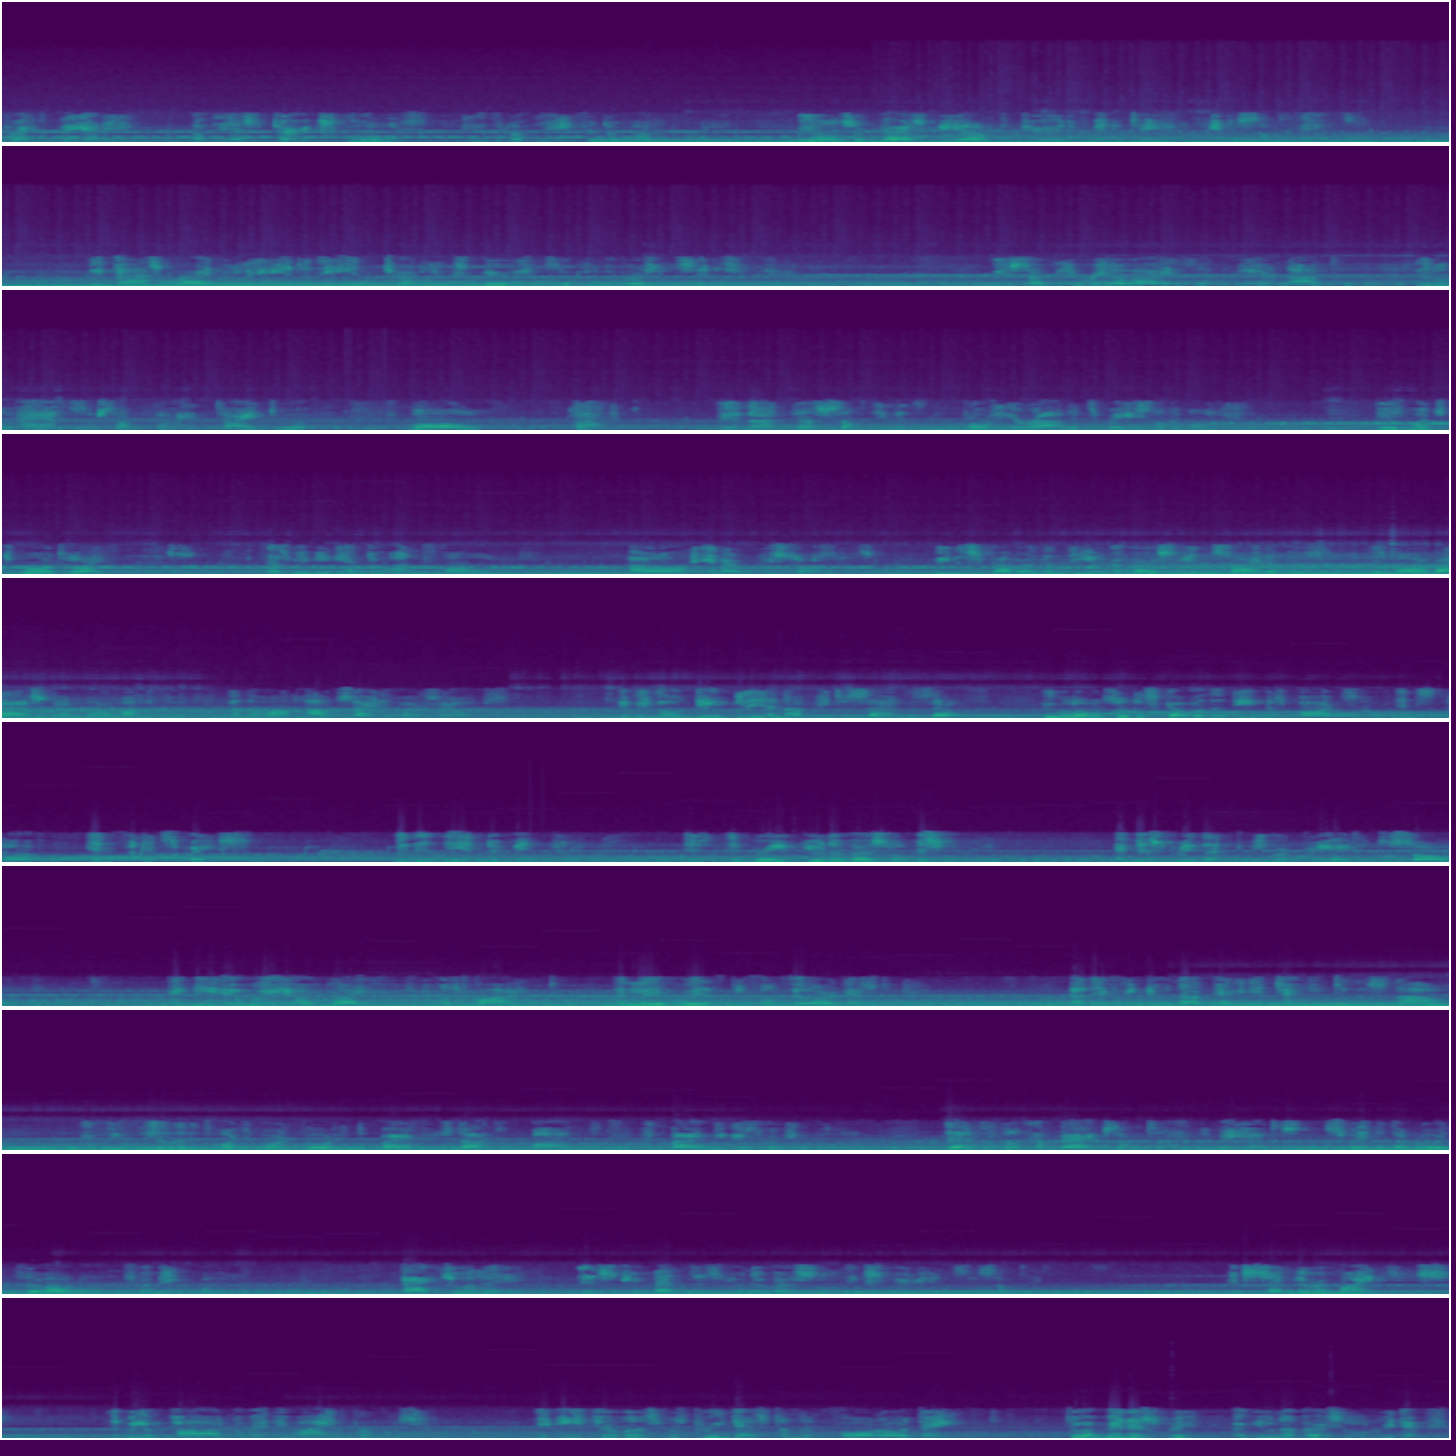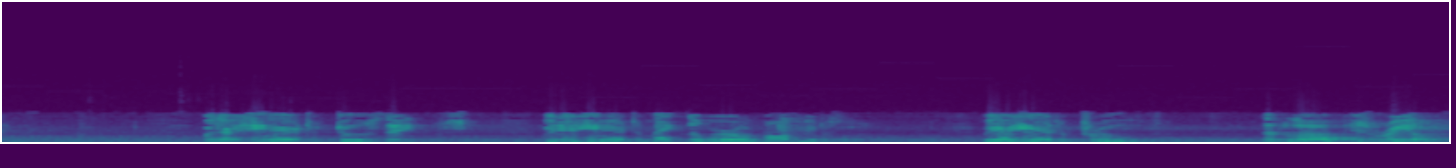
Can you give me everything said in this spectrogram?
practically any of the esoteric schools, either of the ancient or modern world. We also pass beyond the period of meditation into something else. We pass gradually into the internal experience of universal citizenship. We suddenly realize that we are not little ants of some kind tied to a small planet. We are not just something that's floating around in space on a molehill. There's much more to life than this. As we begin to unfold our own inner resources, we discover that the universe inside of us is more vast and more wonderful than the one outside of ourselves. If we go deeply enough into self, we will also discover the deepest parts of, of infinite space. Within the individual is a great universal mystery, a mystery that we were created to solve, a, a way of life which we must find and live with to fulfill our destiny. And if we do not pay any attention to this now, if we feel that it's much more important to buy a few stocks and bonds and buy a bigger swimming pool, then we will come back sometime and may have to swim in the ruins of our own swimming pool. Actually, this tremendous universal experience is something. It suddenly reminds us that we are part of a divine purpose, that each of us was predestined and foreordained to a ministry of universal redemption. We are here to do things we are here to make the world more beautiful. We are here to prove that love is real.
